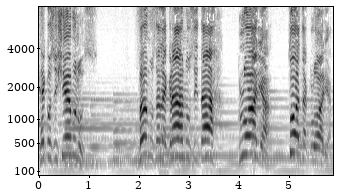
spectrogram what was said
regozijemos-nos, vamos alegrar-nos e dar glória, toda glória,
